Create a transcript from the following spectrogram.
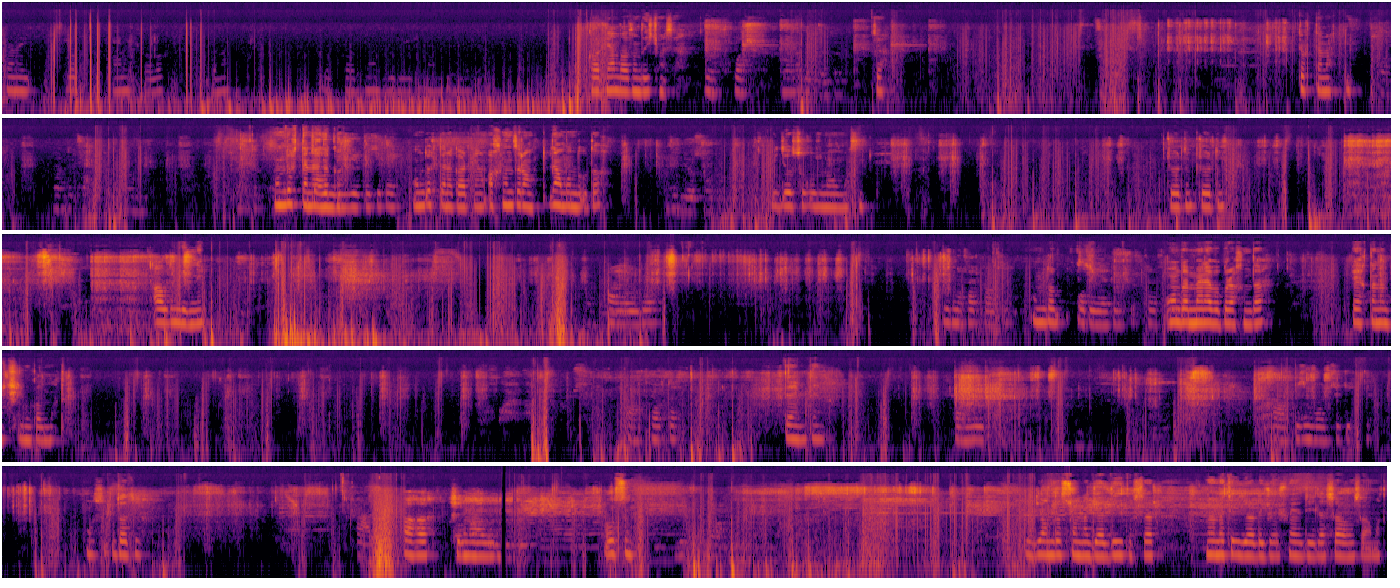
Yani yok onu inşallah. Bana yok gardiyan lazımdı hiç mesela. Var. Gel. Tane attım. 14 tane de bir yerdə gedək. 14 tane gardiyanım. Raundda bir tane bunu da udaq. Video çok uzun olmasın. Gördüm gördüm. Aldım birini. Bir nəfər qaldı. Onu da, O da yəqin şu tərəfdə. onu da mənə bir bırakın da. Bayaqdan bir kilim qalmadı. Ah, orada. Dəyim dəyim. Ah, bizim oyuncu getdi. Olsun udadı. Ah, Aha kilim aldım. Olsun. Videonun da sonuna geldik dostlar. Növbəti videoda görüşmək dileğiyle. Sağ olun, salamat.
